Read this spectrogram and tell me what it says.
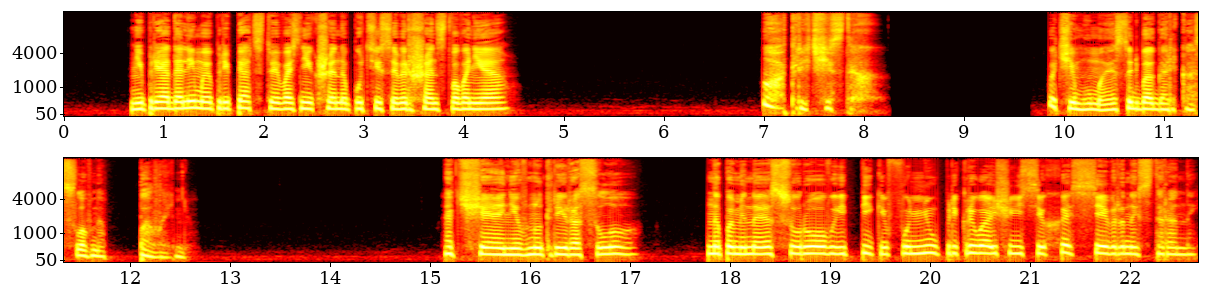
— непреодолимое препятствие, возникшее на пути совершенствования. О, три чистых! Почему моя судьба горька, словно полынь? Отчаяние внутри росло, напоминая суровые пики фуню, прикрывающиеся Хэ с северной стороны.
